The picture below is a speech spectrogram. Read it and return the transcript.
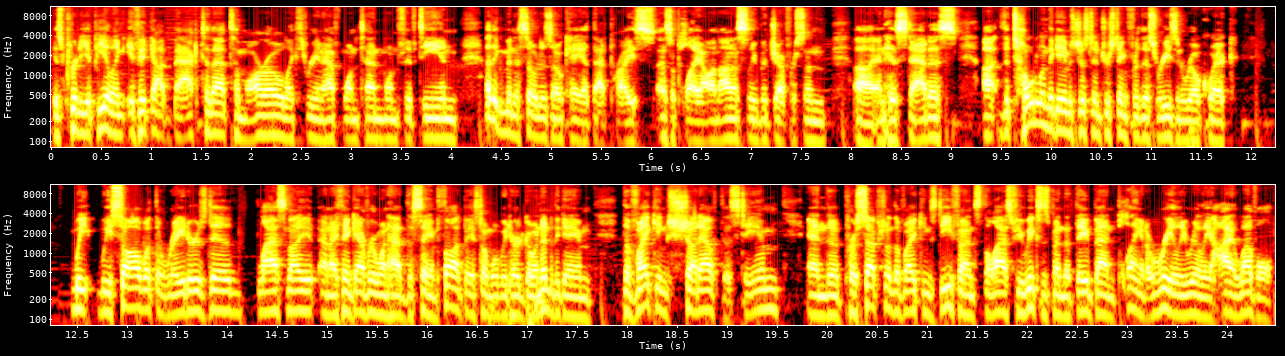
is pretty appealing. If it got back to that tomorrow, like three and a half, 110, 115, I think Minnesota's okay at that price as a play on, honestly, with Jefferson uh, and his status. Uh, the total in the game is just interesting for this reason, real quick. We, we saw what the Raiders did last night, and I think everyone had the same thought based on what we'd heard going into the game. The Vikings shut out this team, and the perception of the Vikings defense the last few weeks has been that they've been playing at a really, really high level.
